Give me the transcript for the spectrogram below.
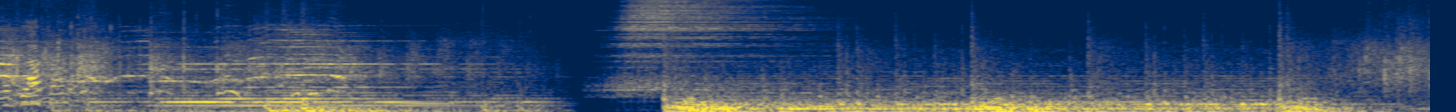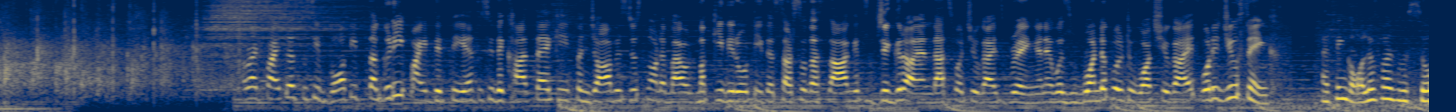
Left last round. ਫਾਈਟਰਸ ਤੁਸੀਂ ਬਹੁਤ ਹੀ ਤਗੜੀ ਫਾਈਟ ਦਿੱਤੀ ਹੈ ਤੁਸੀਂ ਦਿਖਾਤਾ ਹੈ ਕਿ Punjab is just not about ਮੱਕੀ ਦੀ ਰੋਟੀ ਤੇ ਸਰਸੋਂ ਦਾ ਸਾਗ ਇਟਸ ਜਿਗਰਾ and that's what you guys bring and it was wonderful to watch you guys what did you think I think all of us were so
